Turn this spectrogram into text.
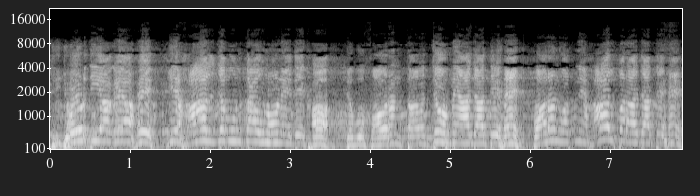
جھجھوڑ دیا گیا ہے۔ یہ حال جب ان کا انہوں نے دیکھا، جب وہ فوراً توجہ میں آ جاتے ہیں، فوراً وہ اپنے حال پر آ جاتے ہیں۔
